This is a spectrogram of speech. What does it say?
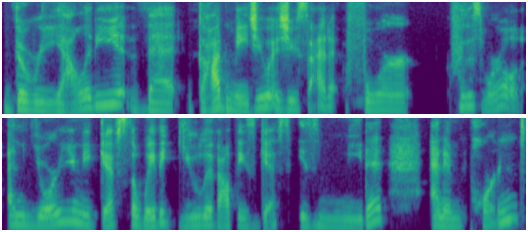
the reality that God made you, as you said, for for this world. And your unique gifts the way that you live out these gifts is needed and mm-hmm. important.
